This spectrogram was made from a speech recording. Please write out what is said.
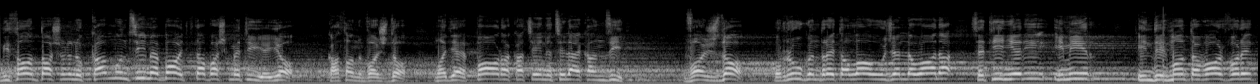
me i thon tash unë nuk kam mundësi me bajt këta bashkë me ty jo ka thon vazhdo madje e para ka qenë e cila e ka nxit vazhdo rrugën drejt Allahu xhallahu ala se ti je njeri i mirë i ndihmon të varfërit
